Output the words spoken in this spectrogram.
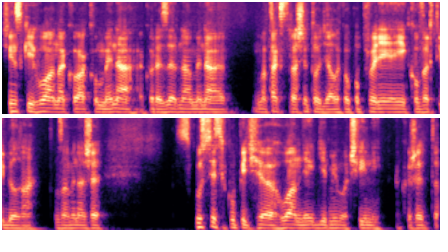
čínsky yuan ako, ako mena, ako rezervná mena má tak strašne to ďaleko. Poprvé nie je konvertibilná. To znamená, že skúste si kúpiť eh, niekde mimo Číny. Akože to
